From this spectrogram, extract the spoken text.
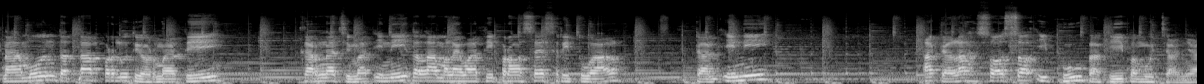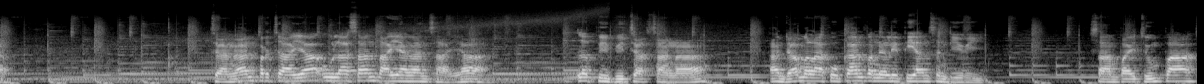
Namun tetap perlu dihormati karena jimat ini telah melewati proses ritual dan ini adalah sosok ibu bagi pemujanya. Jangan percaya ulasan tayangan saya. lebih bijaksana, Anda melakukan penelitian sendiri. Sampai jumpa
